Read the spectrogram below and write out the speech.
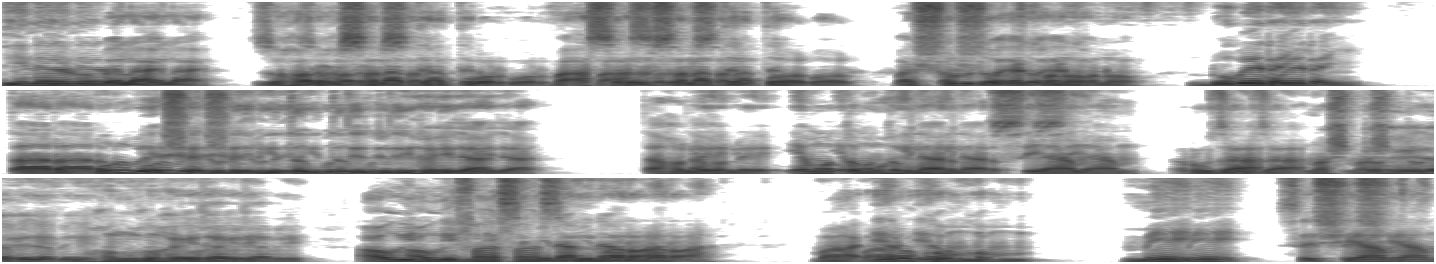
দিনের বেলায় জোহরের সালাতের পর বা আসরের সালাতের পর বা সূর্য এখনও ডুবে নাই তার পূর্বে সে যদি ঋতুপতি যদি হয়ে যায় তাহলে এমত মহিলার সিয়াম রোজা নষ্ট হয়ে যাবে ভঙ্গ হয়ে যাবে। আও নিফাস মিনাল মারআ। বা এরকম মেয়ে সে সিয়াম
